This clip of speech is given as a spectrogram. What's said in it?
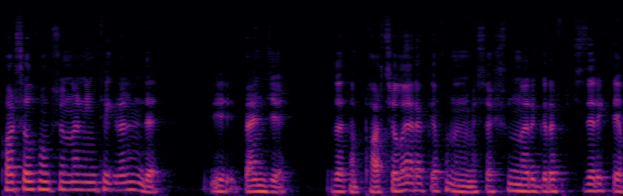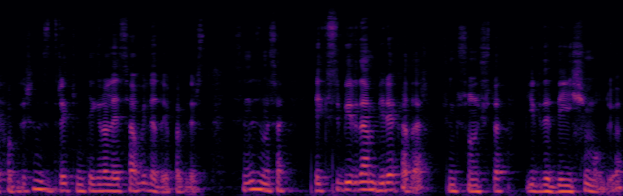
Parçalı fonksiyonların integralini de e, bence zaten parçalayarak yapın. Hani mesela şunları grafik çizerek de yapabilirsiniz. Direkt integral hesabıyla da yapabilirsiniz. Mesela eksi birden 1'e kadar çünkü sonuçta bir de değişim oluyor.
